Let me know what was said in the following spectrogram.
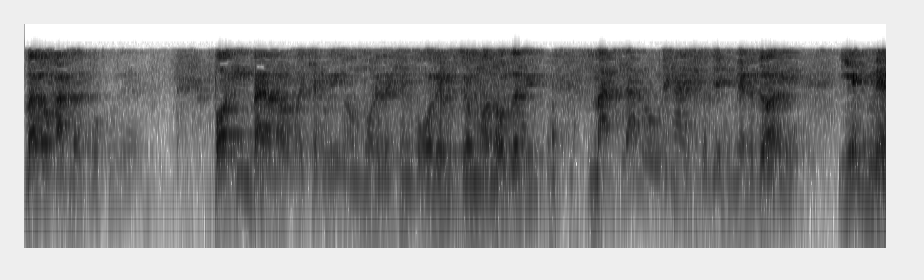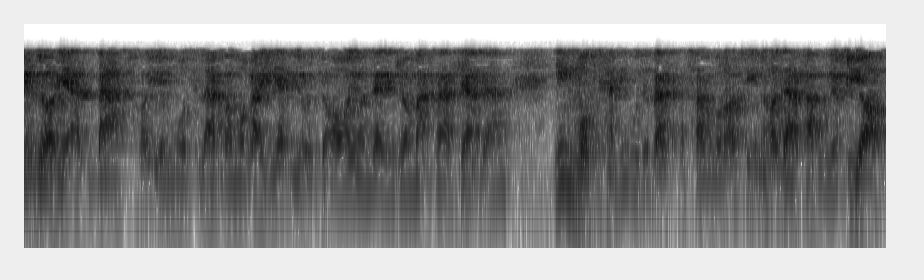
ولو قبل از دخوله. با این بیان ما که روی این مورد که این قول روزی مانور داریم مطلب روشن شد یک مقداری. یک مقداری از بحث های مطلق و مقیدی رو که آقایان در اینجا مطرح کردن این مفتنی بوده بر تصورات اینها در قبول قیاس.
